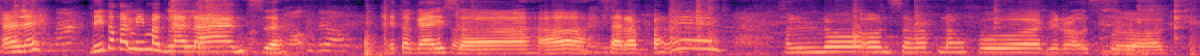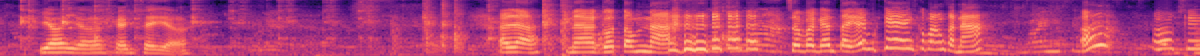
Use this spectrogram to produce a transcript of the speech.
Alay, dito kami maglalans. Ito guys, ah, ah, sarap pa rin. Hello, ang sarap ng food. Pero usog. Yo, yo, kan sa'yo. Ala, nagutom na. so bagantay. Eh, okay, kumain ka na? Ah, okay.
